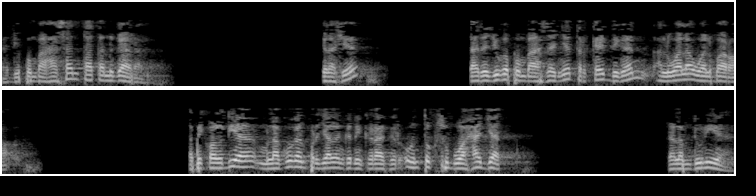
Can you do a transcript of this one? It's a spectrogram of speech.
Ya, di pembahasan tata negara. Jelas ya? Ada juga pembahasannya terkait dengan al-wala wal bara. Tapi kalau dia melakukan perjalanan ke negeri kafir untuk sebuah hajat dalam dunia,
